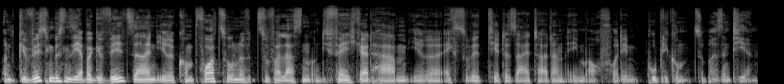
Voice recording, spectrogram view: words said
und gewiss müssen sie aber gewillt sein, ihre Komfortzone zu verlassen und die Fähigkeit haben, ihre extrovertierte Seite dann eben auch vor dem Publikum zu präsentieren.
